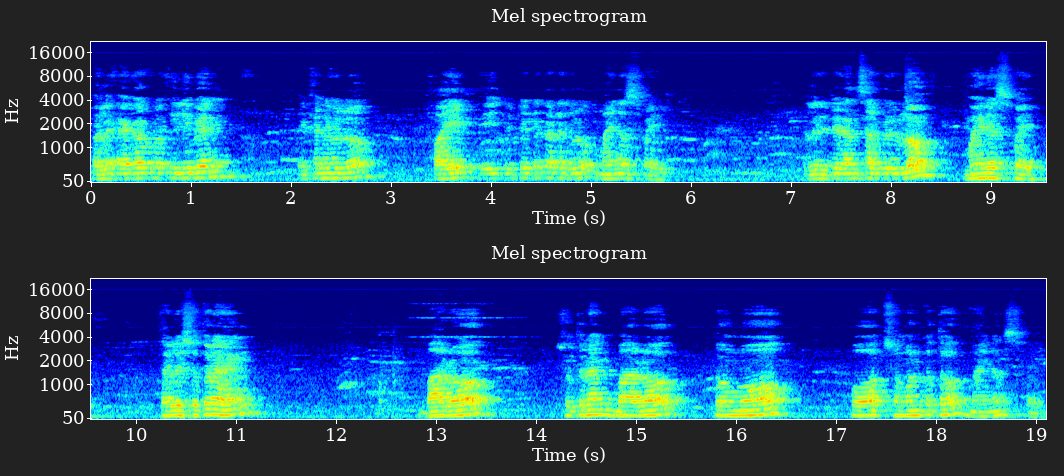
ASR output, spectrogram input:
তাহলে এগারো ইলেভেন এখানে হলো ফাইভ এই এটা কাটা গেল মাইনাস ফাইভ তাহলে এটার অ্যান্সার বেরোলো মাইনাস ফাইভ তাহলে সুতরাং বারো, সুতরাং বারোতম পদ সমান কত? মাইনাস ফাইভ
